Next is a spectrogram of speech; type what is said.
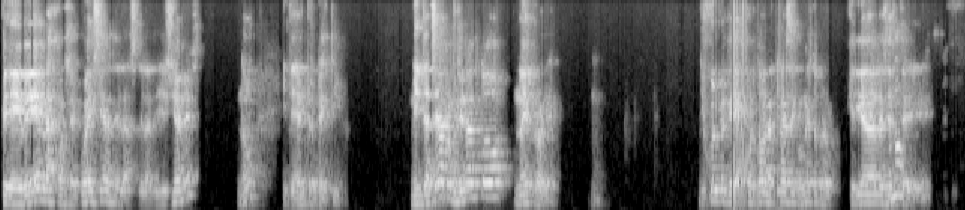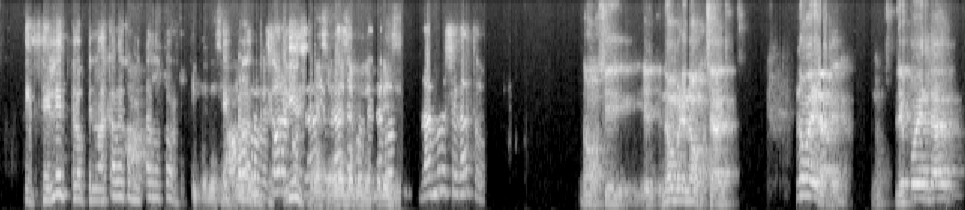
prever las consecuencias de las, de las decisiones, ¿no? Y tener perspectiva. Mientras sea profesional todo, no hay problema. Disculpen que haya cortado la clase con esto, pero quería darles No. este... Excelente lo que nos acaba de comentar, doctor. Interesante. Profesor, Gracias, gracias por tenernos- darnos ese dato. No, sí, el nombre no, o sea, no vale la pena. ¿no? Le pueden dar,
